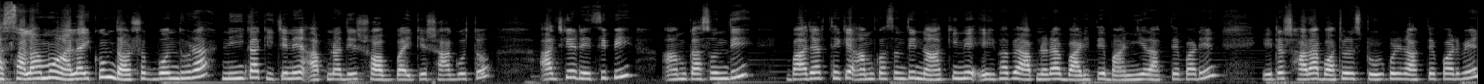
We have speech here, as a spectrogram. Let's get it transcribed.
আসসালামু আলাইকুম, দর্শক বন্ধুরা। নিহিকা কিচেনে আপনাদের সবাইকে স্বাগত। আজকের রেসিপি আম কাসন্দি। বাজার থেকে আম কাসন্দি না কিনে এইভাবে আপনারা বাড়িতে বানিয়ে রাখতে পারেন। এটা সারা বছর স্টোর করে রাখতে পারবেন।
